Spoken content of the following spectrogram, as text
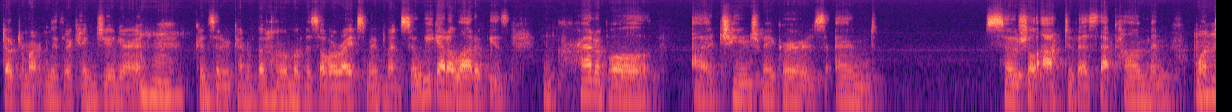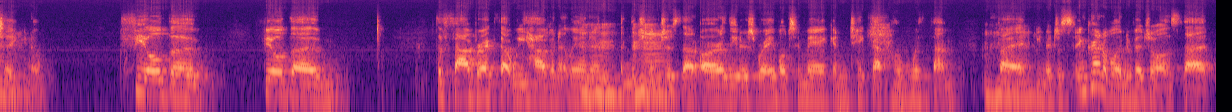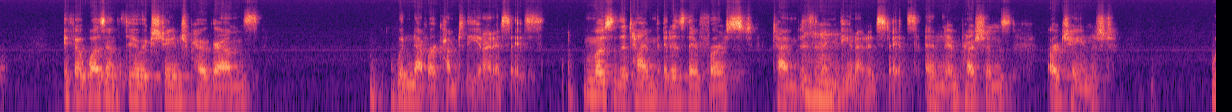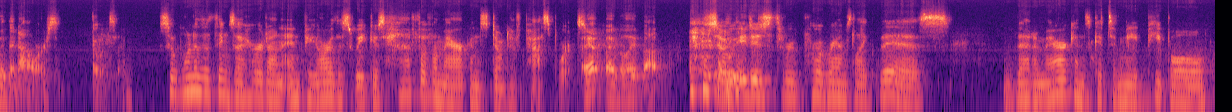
Dr. Martin Luther King Jr. and considered kind of the home of the civil rights movement. So we get a lot of these incredible uh, change makers and social activists that come and want to, you know, feel the feel the the fabric that we have in Atlanta and, and the mm-hmm. changes that our leaders were able to make and take that home with them. Mm-hmm. But you know, just incredible individuals that, if it wasn't through exchange programs, would never come to the United States. Most of the time, it is their first time visiting the United States, and impressions are changed within hours. I would say. So one of the things I heard on NPR this week is half of Americans don't have passports. Yep, I believe that. So it is through programs like this that Americans get to meet people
